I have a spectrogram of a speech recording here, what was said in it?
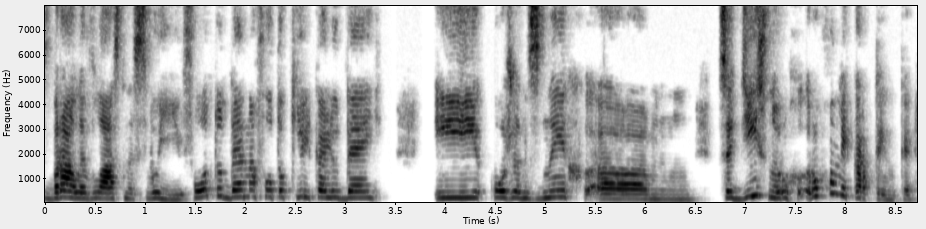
брали, власне, свої фото, де на фото кілька людей. І кожен з них ем, це дійсно рухомі картинки.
